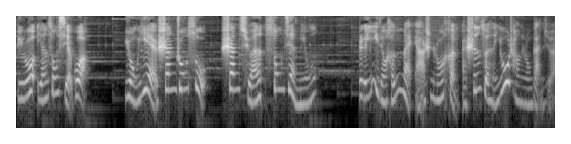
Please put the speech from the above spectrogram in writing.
比如严嵩写过“永夜山中宿，山泉松涧明”。这个意境很美啊，是那种很哎深邃、很悠长那种感觉。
